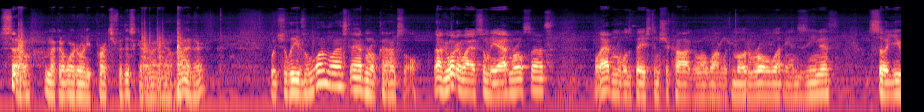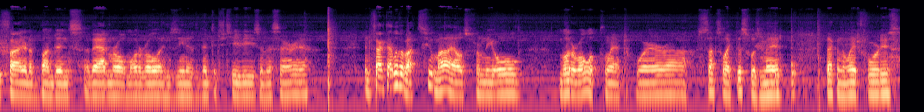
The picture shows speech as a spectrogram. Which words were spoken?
So, I'm not going to order any parts for this guy right now either. Which leaves one last Admiral console. Now, if you're wondering why I have so many Admiral sets, well, Admiral is based in Chicago along with Motorola and Zenith. So you find an abundance of Admiral, Motorola, and Zenith vintage TVs in this area. In fact, I live about two miles from the old Motorola plant where uh, sets like this was made back in the late 40s.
